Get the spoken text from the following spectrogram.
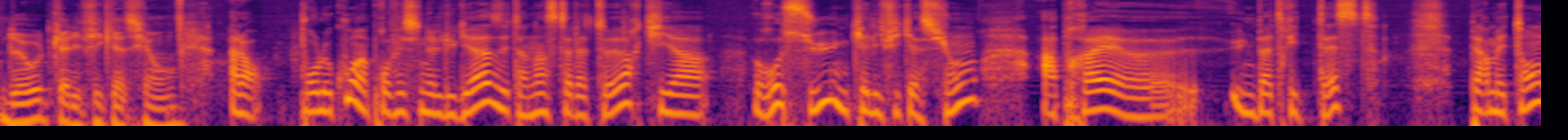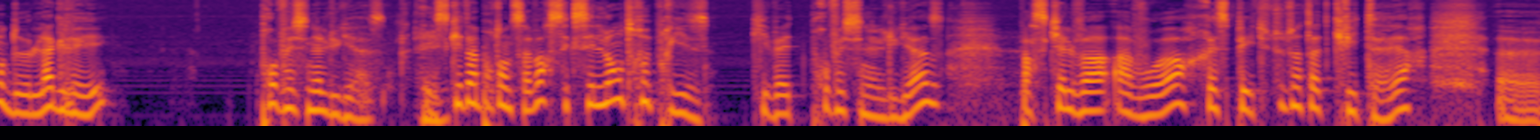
de haute qualification? Alors, pour le coup, un professionnel du gaz est un installateur qui a reçu une qualification après euh, une batterie de test permettant de l'agréer professionnel du gaz. Et Et- ce qui est important de savoir, c'est que c'est l'entreprise qui va être professionnelle du gaz parce qu'elle va avoir respecté tout un tas de critères. euh,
